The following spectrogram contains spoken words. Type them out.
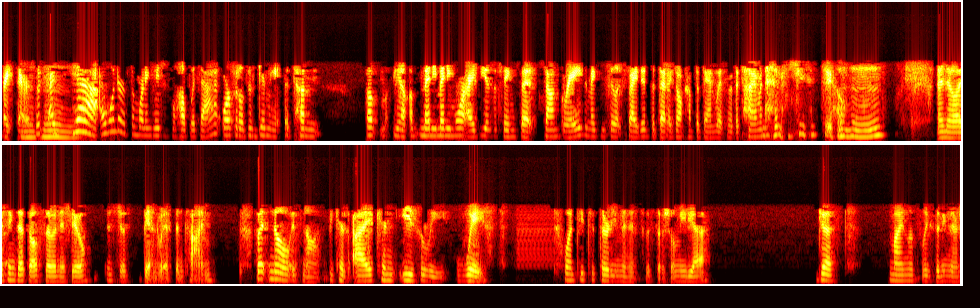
right there. Mm-hmm. So I, mm-hmm. yeah, I wonder if the morning pages will help with that, or if it'll just give me a ton of you know many many more ideas of things that sound great and make me feel excited, but that I don't have the bandwidth or the time and energy to do. Mm-hmm. I know. I think that's also an issue. It's just bandwidth and time. But no, it's not because I can easily waste 20 to 30 minutes with social media just mindlessly sitting there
